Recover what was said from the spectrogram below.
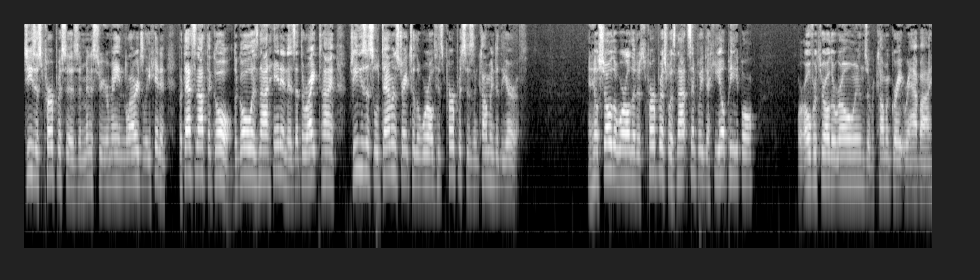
Jesus' purposes and ministry remain largely hidden, but that's not the goal. The goal is not hidden, is at the right time, Jesus will demonstrate to the world his purposes in coming to the earth. And he'll show the world that his purpose was not simply to heal people or overthrow the Romans or become a great rabbi,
